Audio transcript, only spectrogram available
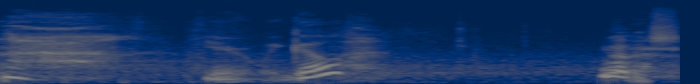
Here we go. Nice.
